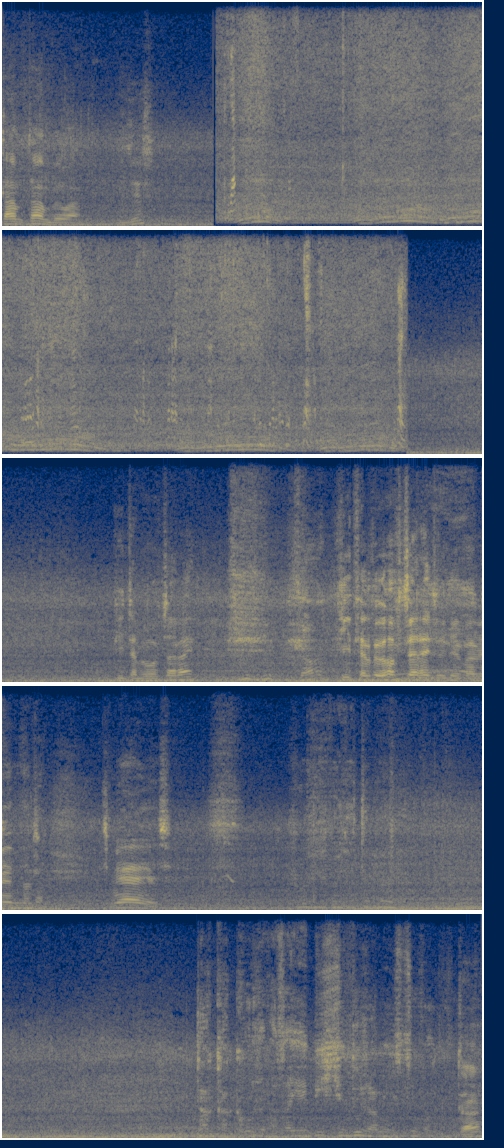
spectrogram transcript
Tam, tam była. Widzisz? Pite było wczoraj? Co? Pite było wczoraj, czy nie pamiętasz? Śmieję się. Kurwa, ile to było? Taka kurwa zajebiście duża miejscowa. Tak?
